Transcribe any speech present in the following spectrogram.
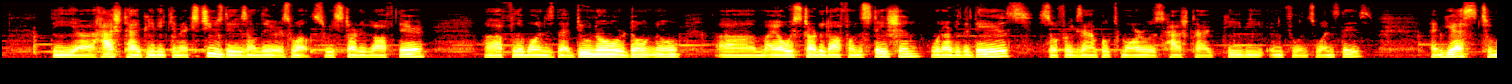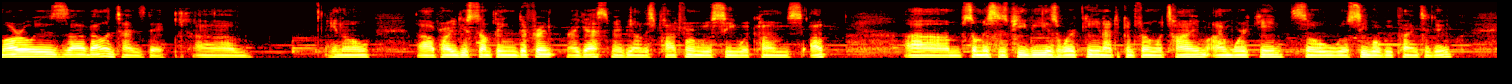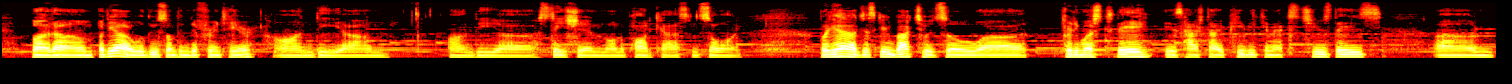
the uh, hashtag PV Connects Tuesdays on there as well. So we started off there. Uh, for the ones that do know or don't know, Um, I always started off on the station, whatever the day is. So, for example, tomorrow is hashtag PV Influence Wednesdays. And yes, tomorrow is uh, Valentine's Day. Um, you know, I'll probably do something different, I guess. Maybe on this platform, we'll see what comes up. Um, so Mrs. PV is working. I have to confirm what time I'm working. So we'll see what we plan to do. But um, but yeah, we'll do something different here on the um, on the uh, station and on the podcast and so on. But yeah, just getting back to it. So uh, pretty much today is hashtag PV Connects Tuesdays. Um,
